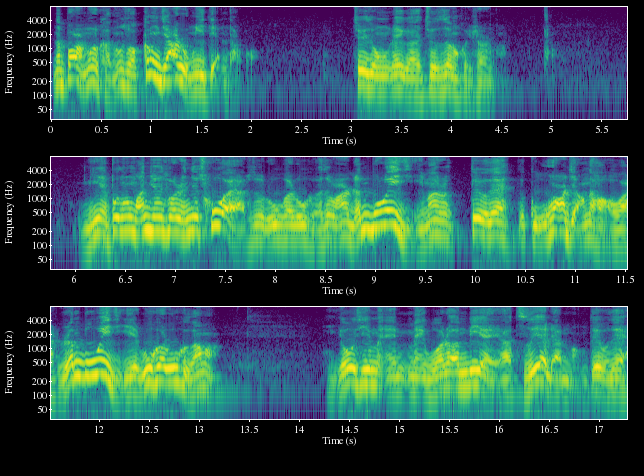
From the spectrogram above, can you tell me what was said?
那鲍尔默可能说更加容易点头。最终这个就是这么回事嘛。你也不能完全说人家错呀，是如何如何，这玩意儿人不为己嘛，对不对？这古话讲得好啊，人不为己，如何如何嘛。尤其美美国的 NBA 啊，职业联盟，对不对？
